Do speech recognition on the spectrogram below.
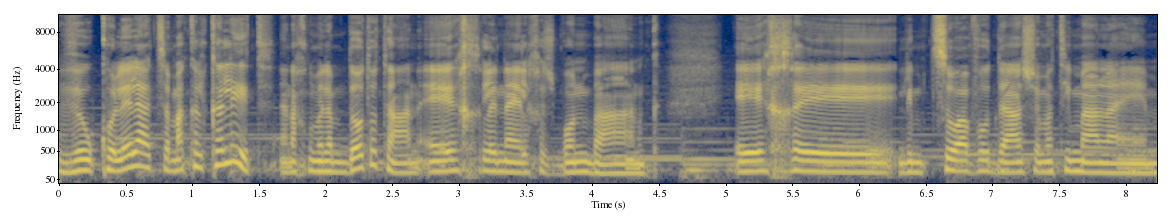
והוא כולל העצמה כלכלית. אנחנו מלמדות אותן איך לנהל חשבון בנק, איך אה, למצוא עבודה שמתאימה להם,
